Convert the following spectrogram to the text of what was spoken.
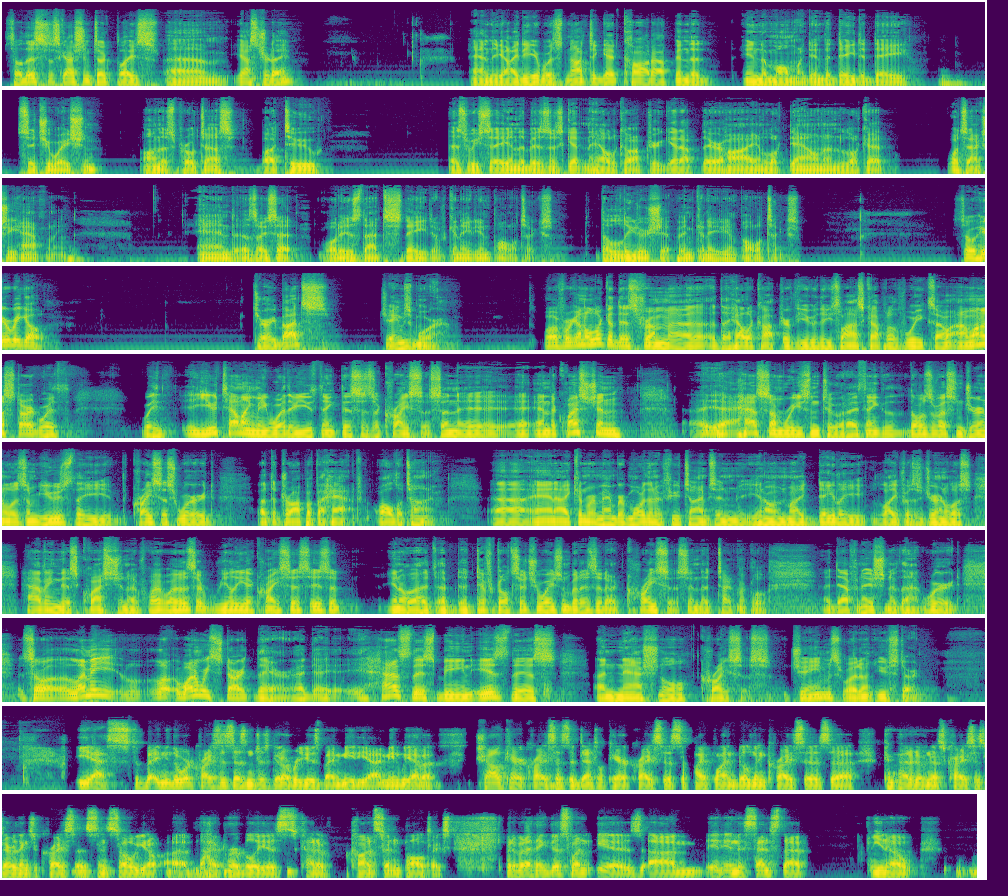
So this discussion took place um, yesterday, and the idea was not to get caught up in the in the moment, in the day to day situation, on this protest, but to, as we say in the business, get in the helicopter, get up there high and look down and look at what's actually happening. And as I said, what is that state of Canadian politics? The leadership in Canadian politics. So here we go. Gerry Butts, James Moore. Well, if we're going to look at this from uh, the helicopter view these last couple of weeks, I, I want to start with with you telling me whether you think this is a crisis, and uh, and the question uh, has some reason to it. I think those of us in journalism use the crisis word at the drop of a hat all the time. Uh, and I can remember more than a few times in you know in my daily life as a journalist having this question of well, is it really a crisis? Is it you know, a, a, difficult situation, but is it a crisis in the technical uh, definition of that word? So uh, let me, why don't we start there? Uh, has this been, is this a national crisis? James, why don't you start? Yes, but the word crisis doesn't just get overused by media. I mean, we have a childcare crisis, a dental care crisis, a pipeline building crisis, a competitiveness crisis. Everything's a crisis, and so you know, uh, the hyperbole is kind of constant in politics. But but I think this one is um, in, in the sense that you know,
